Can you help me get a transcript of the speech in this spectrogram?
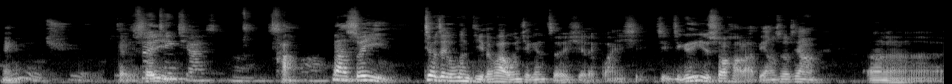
很有趣，对，所以听起来嗯好。那所以就这个问题的话，文学跟哲学的关系，举举个例子说好了，比方说像呃，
